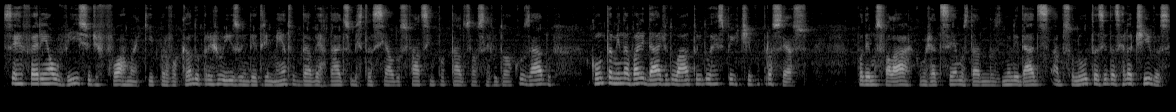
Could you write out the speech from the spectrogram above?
se referem ao vício de forma que, provocando prejuízo em detrimento da verdade substancial dos fatos imputados ao servidor acusado, contamina a validade do ato e do respectivo processo. Podemos falar, como já dissemos, das nulidades absolutas e das relativas,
